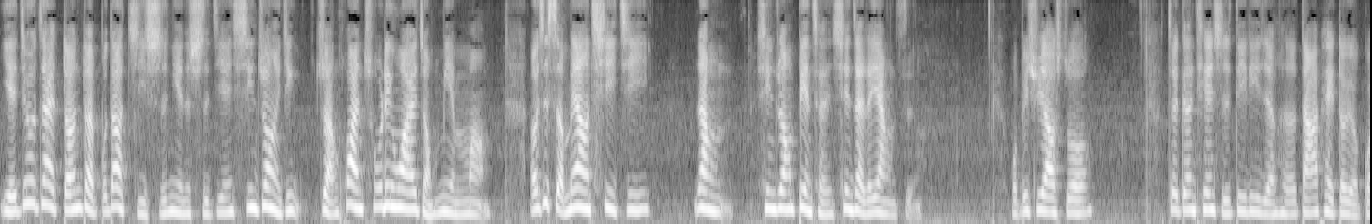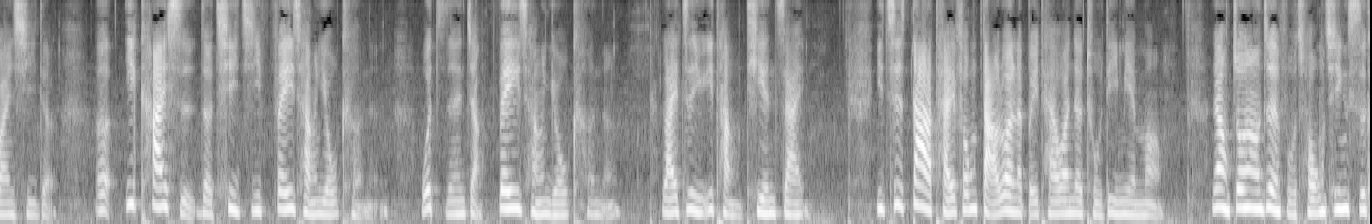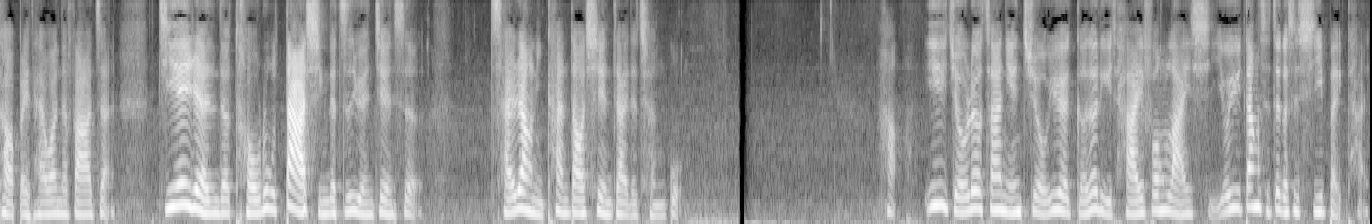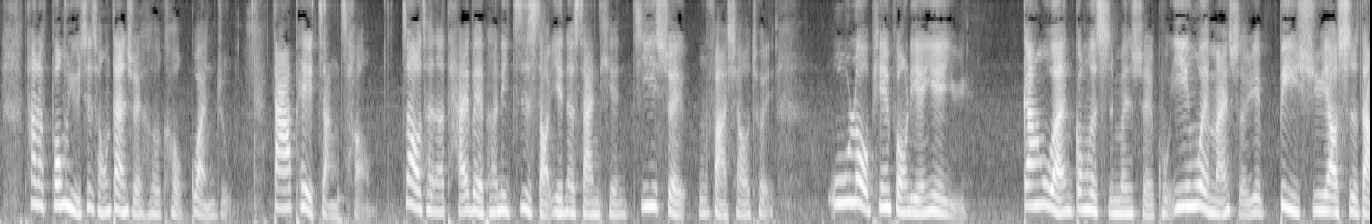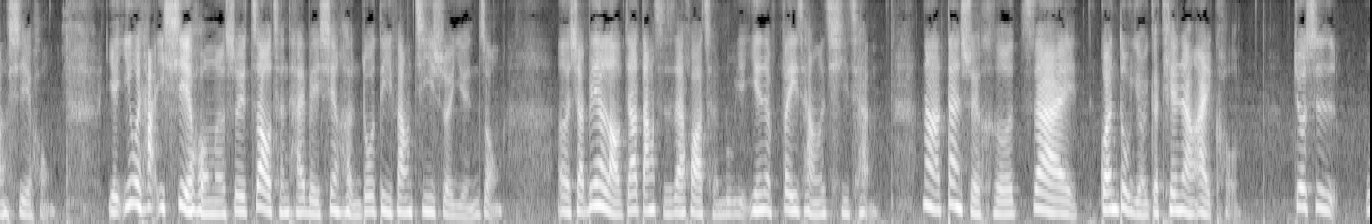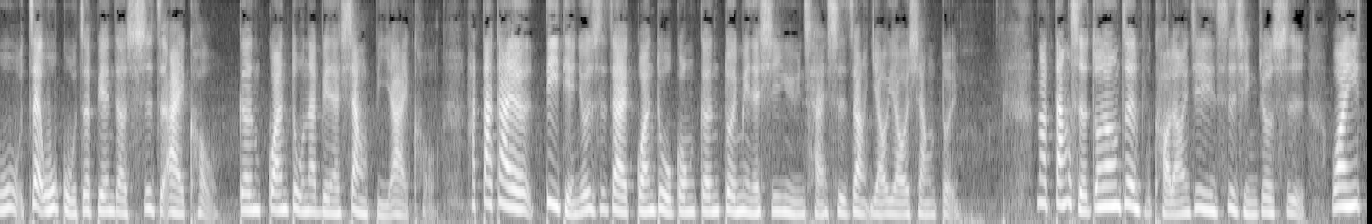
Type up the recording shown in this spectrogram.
也就在短短不到几十年的时间，新庄已经转换出另外一种面貌。而是什么样的契机让新庄变成现在的样子？我必须要说，这跟天时地利人和的搭配都有关系的。而一开始的契机非常有可能，我只能讲非常有可能来自于一场天灾，一次大台风打乱了北台湾的土地面貌，让中央政府重新思考北台湾的发展，接人的投入大型的资源建设，才让你看到现在的成果。一九六三年九月，格德里台风来袭。由于当时这个是西北台，它的风雨是从淡水河口灌入，搭配涨潮，造成了台北盆地至少淹了三天，积水无法消退。屋漏偏逢连夜雨，刚完工的石门水库因为满水月，必须要适当泄洪。也因为它一泄洪呢，所以造成台北县很多地方积水严重。呃，小编的老家当时在化成路，也淹得非常的凄惨。那淡水河在关渡有一个天然隘口，就是五在五谷这边的狮子隘口，跟关渡那边的象鼻隘口，它大概地点就是在关渡宫跟对面的星云禅寺这样遥遥相对。那当时的中央政府考量一件事情，就是万一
